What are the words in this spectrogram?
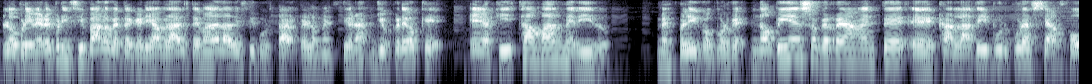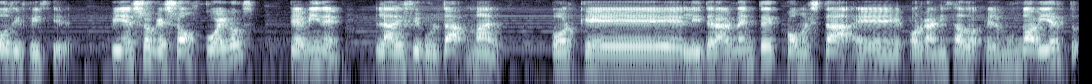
Lo primero y principal, lo que te quería hablar, el tema de la dificultad, que lo menciona, yo creo que eh, aquí está mal medido. Me explico, porque no pienso que realmente eh, Escarlata y Púrpura sean juegos difíciles. Pienso que son juegos que miden la dificultad mal. Porque literalmente, como está eh, organizado el mundo abierto,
